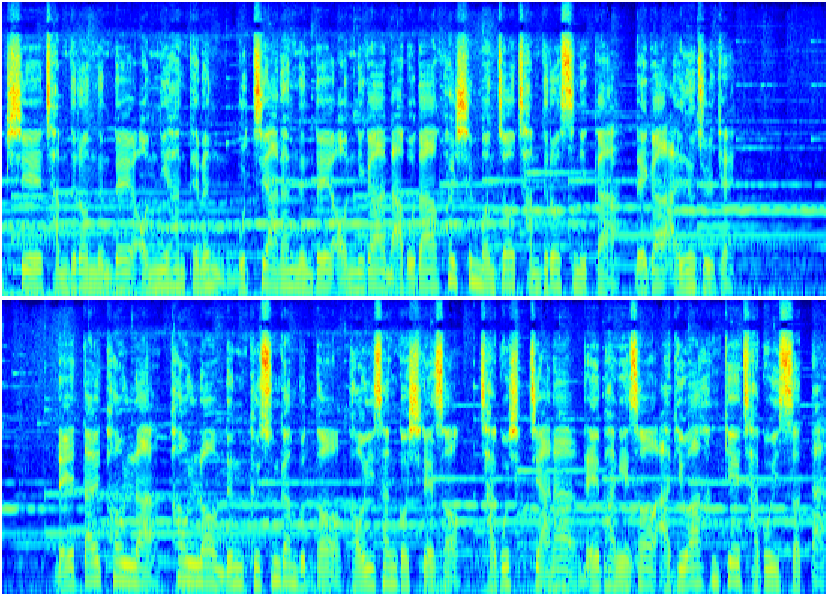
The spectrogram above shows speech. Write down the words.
9시에 잠들었는데 언니한테는 묻지 않았는데 언니가 나보다 훨씬 먼저 잠들었으니까 내가 알려줄게. 내 딸 파울라, 파울러는 그 순간부터 더 이상 거실에서 자고 싶지 않아 내 방에서 아기와 함께 자고 있었다.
